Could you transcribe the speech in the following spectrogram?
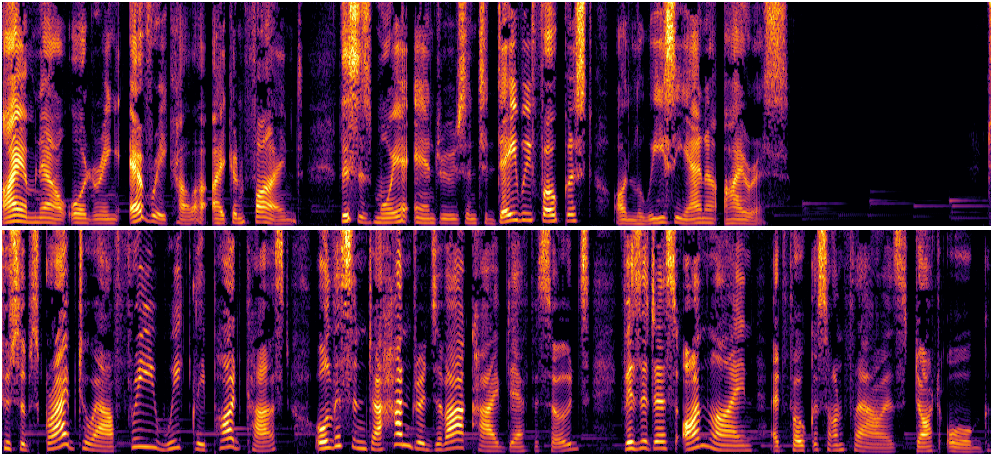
I am now ordering every color I can find. This is Moya Andrews, and today we focused on Louisiana iris. To subscribe to our free weekly podcast or listen to hundreds of archived episodes, visit us online at focusonflowers.org.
